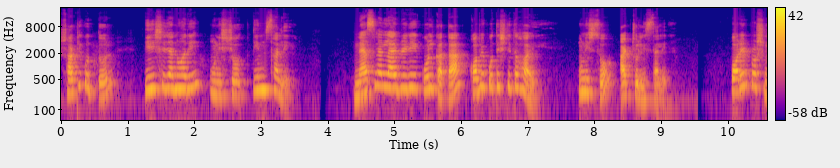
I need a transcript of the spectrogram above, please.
সঠিক উত্তর, তিরিশে জানুয়ারি উনিশশো তিন সালে। ন্যাশনাল লাইব্রেরি কলকাতা কবে প্রতিষ্ঠিত হয়? উনিশশো আটচল্লিশ সালে। পরের প্রশ্ন,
